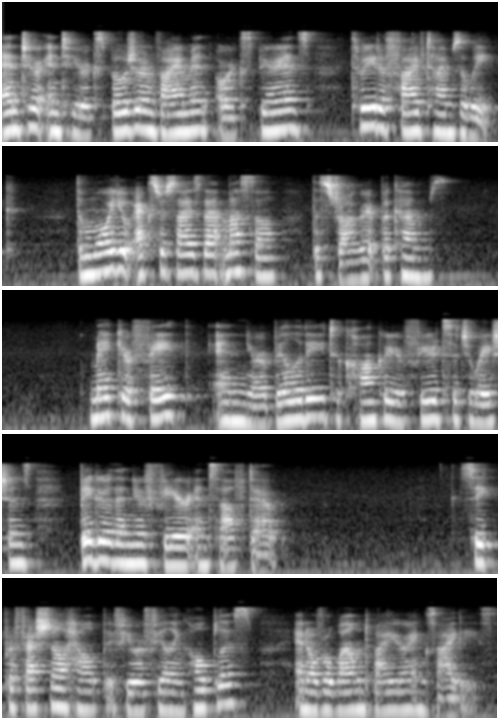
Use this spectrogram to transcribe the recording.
Enter into your exposure environment or experience three to five times a week. The more you exercise that muscle, the stronger it becomes. Make your faith in your ability to conquer your feared situations bigger than your fear and self doubt. Seek professional help if you are feeling hopeless and overwhelmed by your anxieties.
